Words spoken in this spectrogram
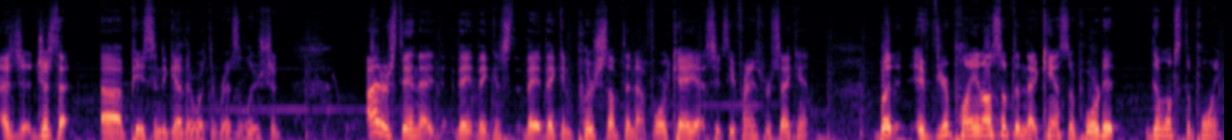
as, just that, uh, piecing together with the resolution. I understand that they, they can they, they can push something at 4K at 60 frames per second, but if you're playing on something that can't support it, then what's the point?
